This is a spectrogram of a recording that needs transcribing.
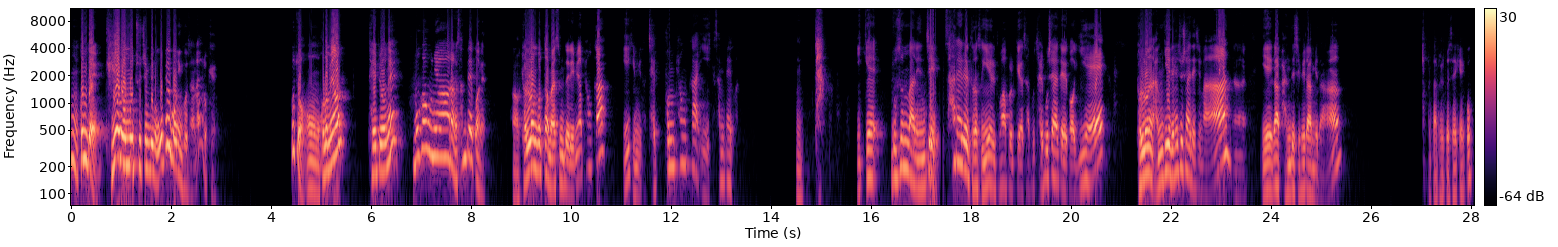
음, 근데 기업 업무 추진비는 500원인 거잖아요, 이렇게. 그죠? 어, 그러면 대변에 뭐가 오냐라는 300원에. 어, 결론부터 말씀드리면 평가 이익입니다. 제품 평가 이익 300원. 음, 자, 이게 무슨 말인지 사례를 들어서 이해를 도와볼게요. 자, 잘 보셔야 돼요. 이거 이해. 결론은 암기를 해주셔야 되지만 어, 이해가 반드시 필요합니다. 일단 별표 3개고.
